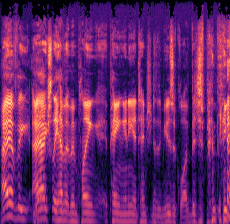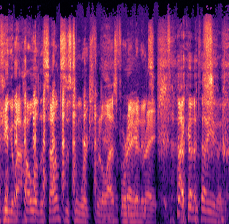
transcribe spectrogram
i have I actually haven't been playing paying any attention to the musical i've been, just been thinking about how well the sound system works for the last 40 right, minutes right. I couldn't tell you what the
